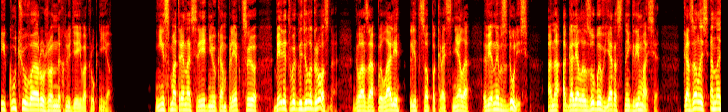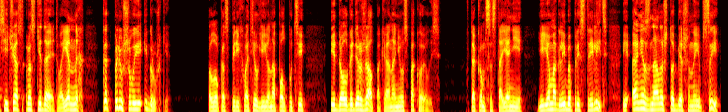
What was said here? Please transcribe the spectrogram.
и кучу вооруженных людей вокруг нее. Несмотря на среднюю комплекцию, Берет выглядела грозно. Глаза пылали, лицо покраснело, вены вздулись. Она оголяла зубы в яростной гримасе. Казалось, она сейчас раскидает военных, как плюшевые игрушки. Лукас перехватил ее на полпути и долго держал, пока она не успокоилась. В таком состоянии ее могли бы пристрелить, и Аня знала, что бешеные псы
